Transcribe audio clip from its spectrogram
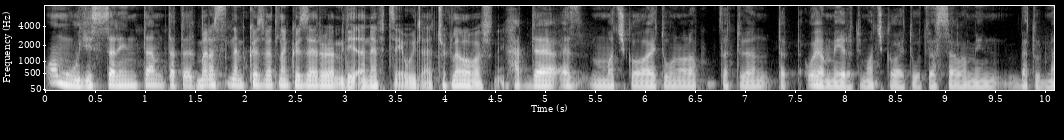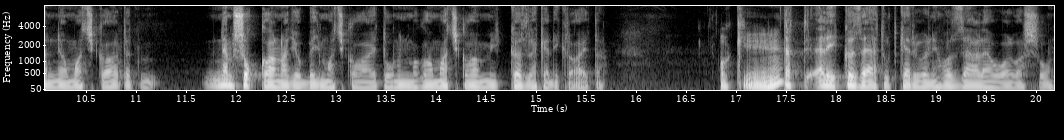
amúgy is szerintem, tehát Mert azt nem közvetlen közelről, mint egy NFC, úgy lehet csak leolvasni. Hát de ez macskaajtón alapvetően, tehát olyan méretű macskaajtót veszel, amin be tud menni a macska, tehát nem sokkal nagyobb egy macskaajtó, mint maga a macska, ami közlekedik rajta. Oké. Okay. Tehát elég közel tud kerülni hozzá a leolvasó.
